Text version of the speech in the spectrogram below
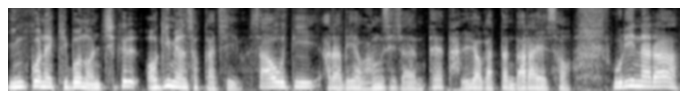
인권의 기본 원칙을 어기면서까지 사우디아라비아 왕세자한테 달려갔던 나라에서 우리나라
